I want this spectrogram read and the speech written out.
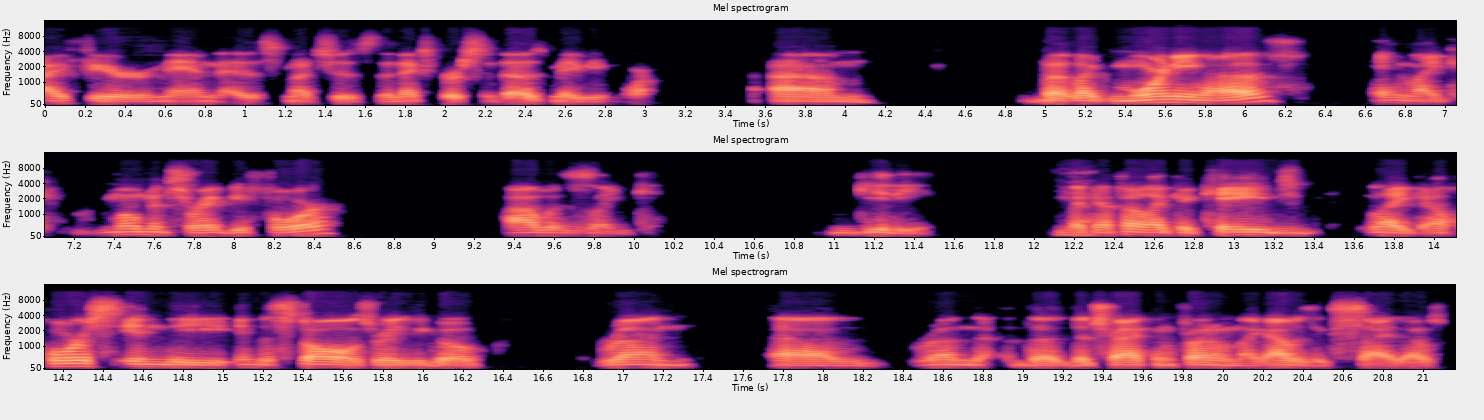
I fear man as much as the next person does, maybe more. Um, but like morning of and like moments right before, I was like giddy. Yeah. Like I felt like a cage, like a horse in the in the stalls, ready to go run, uh, run the the track in front of him. Like I was excited, I was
